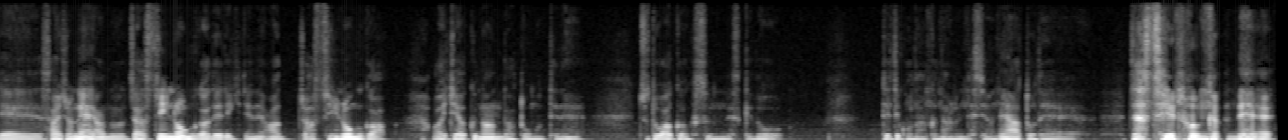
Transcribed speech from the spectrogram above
で最初ねあのジャスティン・ロングが出てきてねあジャスティン・ロングが相手役なんだと思ってねちょっとワクワクするんですけど出てこなくなるんですよね後で。ジャスティン・ロングがね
